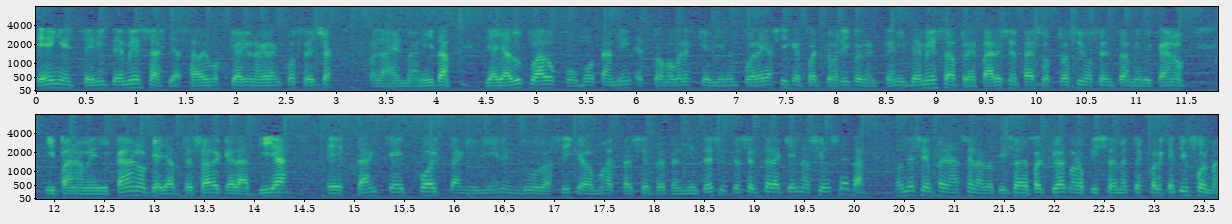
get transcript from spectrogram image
en el tenis de mesa. Ya sabemos que hay una gran cosecha con las hermanitas de allá Dutuado, como también estos jóvenes que vienen por ahí. Así que Puerto Rico en el tenis de mesa, prepárense para esos próximos centroamericanos y panamericanos, que ya usted sabe que las días están que cortan y vienen duros, así que vamos a estar siempre pendientes. Si usted se entera aquí en Nación Z, donde siempre nace la noticia deportiva con los pisos de Mestre Escoles que te informa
